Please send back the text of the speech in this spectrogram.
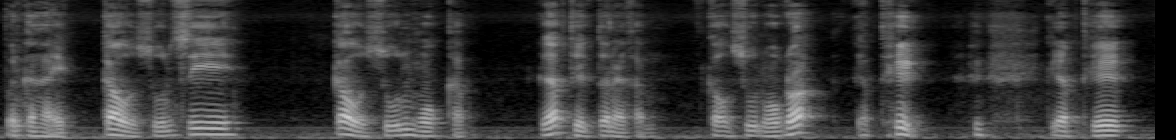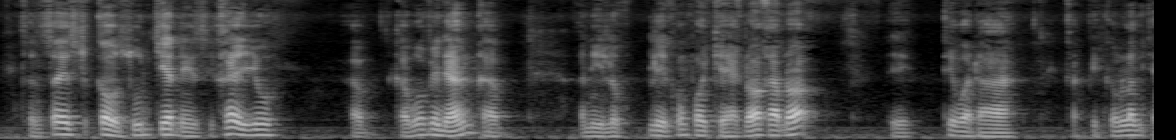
เพิ่นก็ให้เก้าศูนย์สี่เก้าศูนย์หกครับ เกือบถึกตัวนะครับเก้าศูนย์หกเนาะเกือบถึกเกือบถึกสันใส่เก้าศูนย์เจ็ดนี่สิไข่อยู่ครับกับว่าเป็นยังครับ อันนี้เลขของพอแขกเนาะครับเนาะเลขเทวดากับเป็นกำลังใจ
